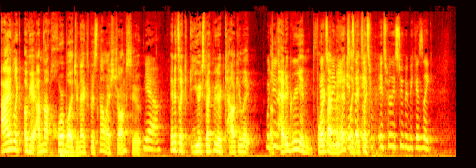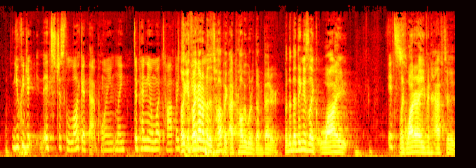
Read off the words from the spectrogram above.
I like okay, I'm not horrible at genetics, but it's not my strong suit. yeah. And it's like you expect me to calculate Which a is- pedigree in 45 what I mean. minutes? It's, like it's, like it's really stupid because like you could ju- it's just luck at that point. Like depending on what topic. like if I get, got another topic, I probably would have done better. But the, the thing is like why it's like why did I even have to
